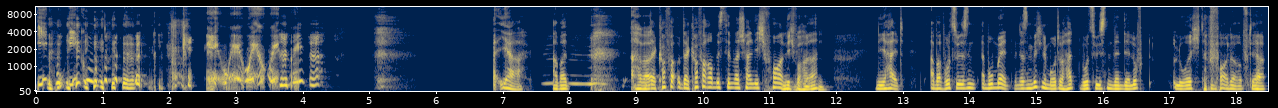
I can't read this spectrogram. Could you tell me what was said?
Iku, Iku. Ja, aber Aber der, Koffer, und der Kofferraum ist denn wahrscheinlich vorne. nicht vorhanden. Oder? Nee, halt. Aber wozu ist denn, äh, Moment, wenn das einen Mittelmotor hat, wozu ist denn der Luftlurch da vorne auf der,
